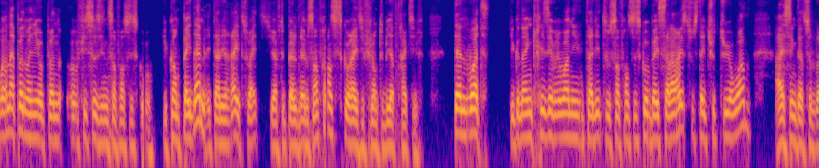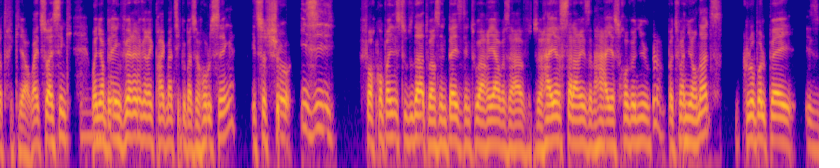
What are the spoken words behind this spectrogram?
What happens when you open offices in San Francisco? You can't pay them Italian rates, right? You have to pay them San Francisco rates if you want to be attractive. Then what? You're going to increase everyone in Italy to San Francisco based salaries to stay true to your word? I think that's a lot trickier, right? So I think when you're being very, very pragmatic about the whole thing, it's such so easy for companies to do that where they're based into area where they have the highest salaries and highest revenue. But when you're not, global pay is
